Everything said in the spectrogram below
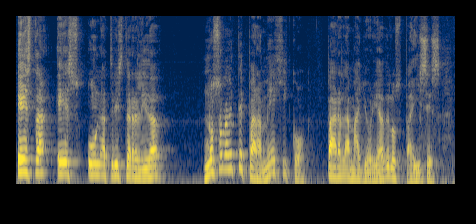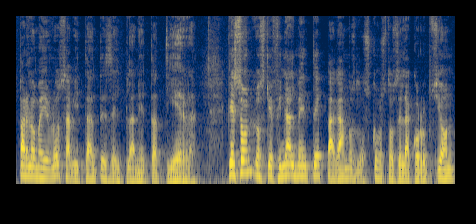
Esta es una triste realidad, no solamente para México, para la mayoría de los países, para la mayoría de los habitantes del planeta Tierra, que son los que finalmente pagamos los costos de la corrupción,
